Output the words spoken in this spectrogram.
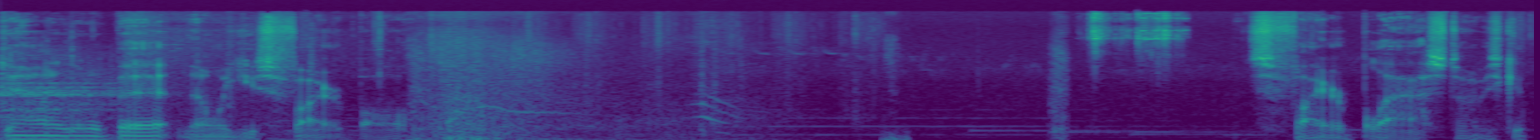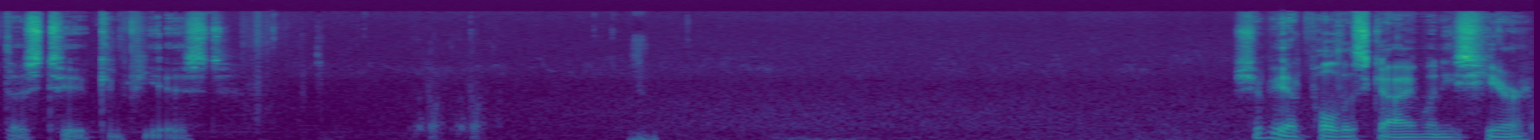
Down a little bit. Then we'll use fireball. It's fire blast. I always get those two confused. Should be able to pull this guy when he's here.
